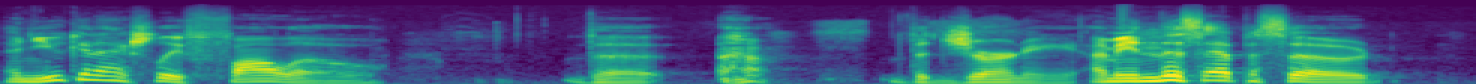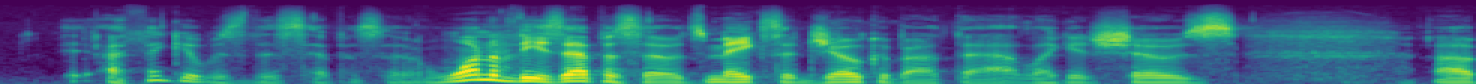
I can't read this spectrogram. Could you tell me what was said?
and you can actually follow the the journey. I mean, this episode, I think it was this episode. One of these episodes makes a joke about that. Like it shows uh,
